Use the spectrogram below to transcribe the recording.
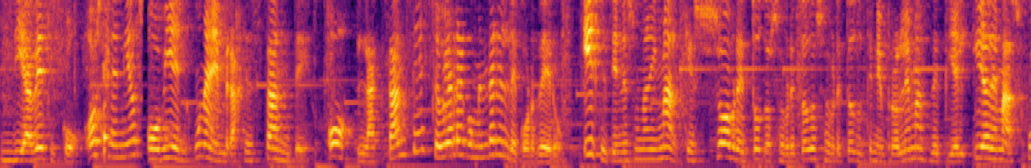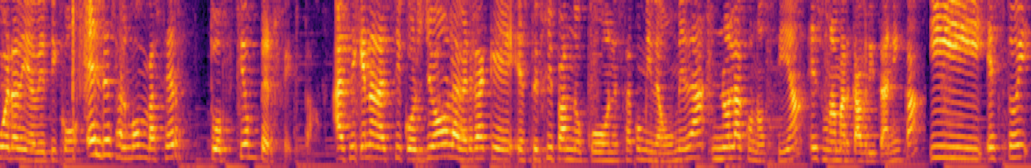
diabético o senior, o bien una hembra gestante o lactante, te voy a recomendar el de cordero. Y si tienes un animal que sobre todo, sobre todo, sobre todo tiene problemas de piel y además fuera diabético, el de salmón va a ser tu opción perfecta. Así que nada chicos, yo la verdad que estoy flipando con esta comida no la conocía, es una marca británica y estoy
